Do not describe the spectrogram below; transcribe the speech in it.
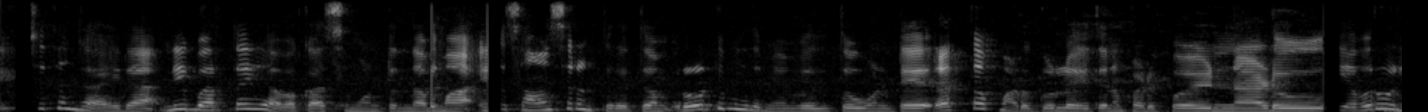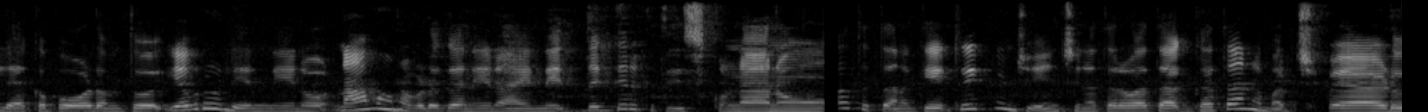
ఖచ్చితంగా ఆయన నీ భర్త అయ్యే అవకాశం ఉంటుందమ్మా. ఇక సంవత్సరం క్రితం రోడ్డు మీద మేము వెళ్తూ ఉంటే రక్త మడుగుల్లో ఇతను పడిపోయి ఉన్నాడు. ఎవరూ లేకపోవడంతో ఎవరూ లేని నేను నా మానవుడుగా నేను ఆయన్ని దగ్గరికి తీసుకున్నాను. తనకి ట్రీట్మెంట్ చేయించిన తర్వాత గతాన్ని మర్చిపోయాడు.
